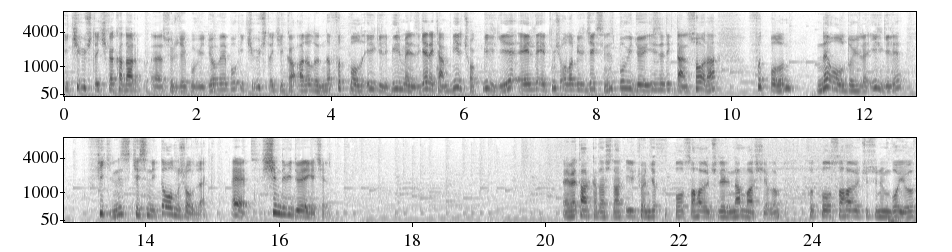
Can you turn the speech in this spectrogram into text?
2-3 dakika kadar e, sürecek bu video ve bu 2-3 dakika aralığında futbolla ilgili bilmeniz gereken birçok bilgiyi elde etmiş olabileceksiniz. Bu videoyu izledikten sonra futbolun ne olduğuyla ilgili fikriniz kesinlikle olmuş olacak. Evet, şimdi videoya geçelim. Evet arkadaşlar ilk önce futbol saha ölçülerinden başlayalım. Futbol saha ölçüsünün boyu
